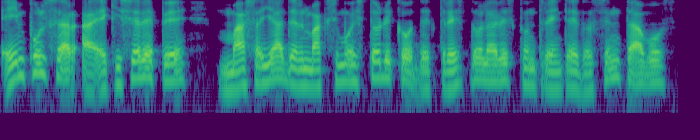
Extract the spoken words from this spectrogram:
e impulsar a XRP más allá del máximo histórico de 3 dólares con 32 centavos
